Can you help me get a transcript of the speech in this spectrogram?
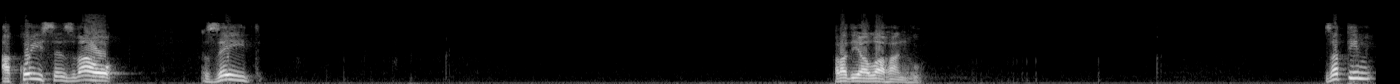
a koji se zvao Zeid radi Allah anhu. Zatim,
